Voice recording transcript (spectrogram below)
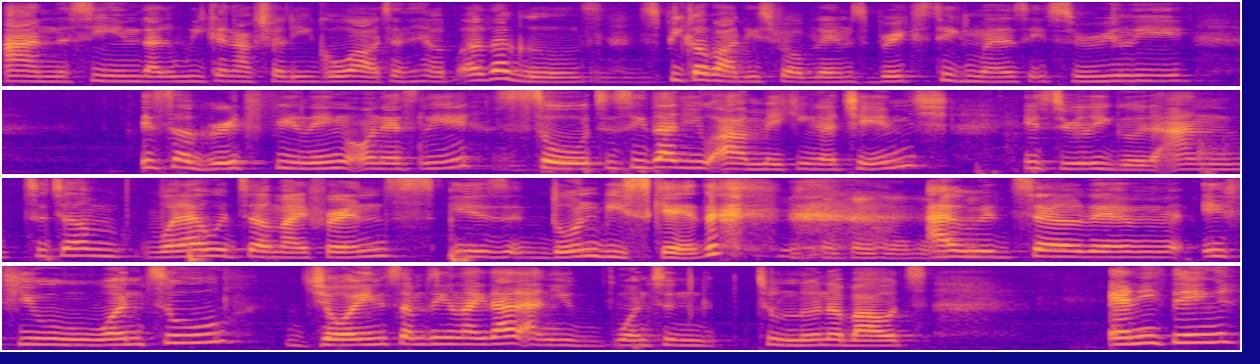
and seeing that we can actually go out and help other girls mm-hmm. speak about these problems, break stigmas, it's really it's a great feeling, honestly. So to see that you are making a change, it's really good. And to tell what I would tell my friends is don't be scared. I would tell them if you want to join something like that and you want to to learn about anything,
